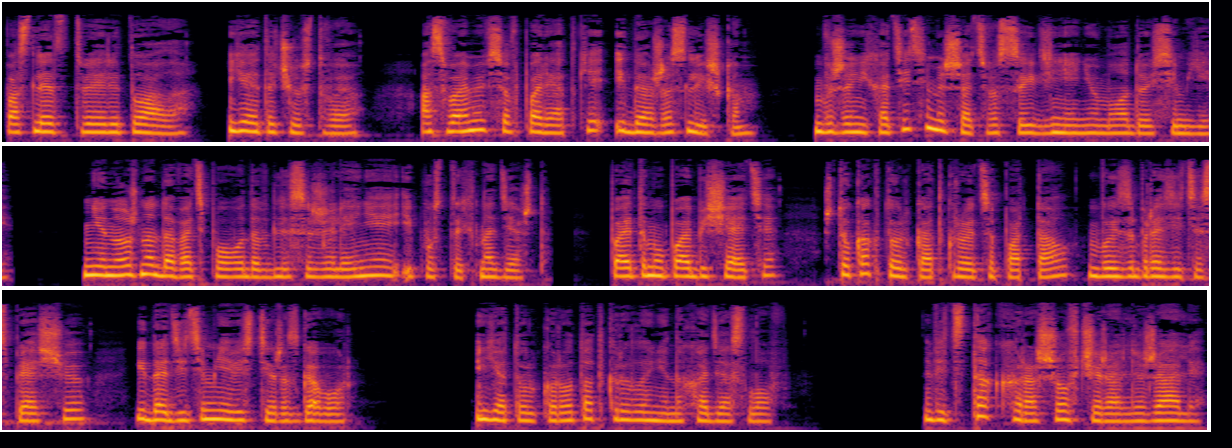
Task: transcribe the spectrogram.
«Последствия ритуала. Я это чувствую. А с вами все в порядке и даже слишком. Вы же не хотите мешать воссоединению молодой семьи? Не нужно давать поводов для сожаления и пустых надежд. Поэтому пообещайте, что как только откроется портал, вы изобразите спящую и дадите мне вести разговор. Я только рот открыла, не находя слов. «Ведь так хорошо вчера лежали»,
